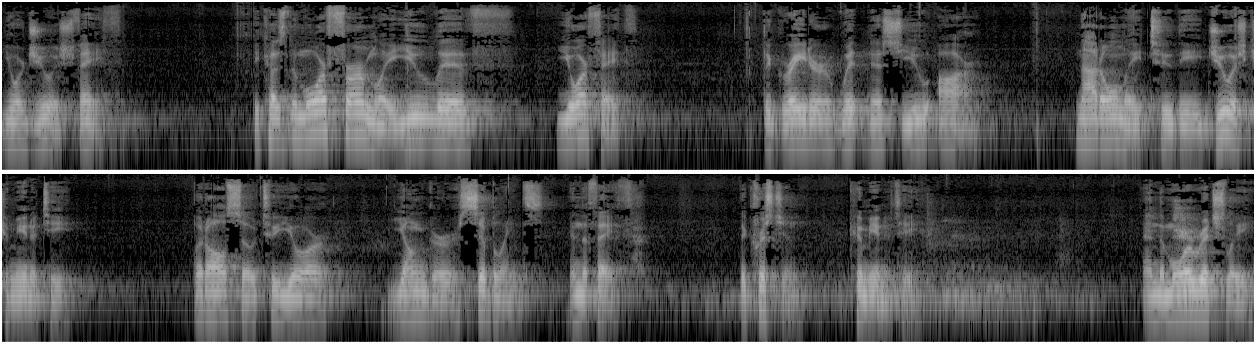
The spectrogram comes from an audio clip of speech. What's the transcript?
your Jewish faith. Because the more firmly you live your faith, the greater witness you are not only to the Jewish community, but also to your younger siblings in the faith, the Christian community. And the more richly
